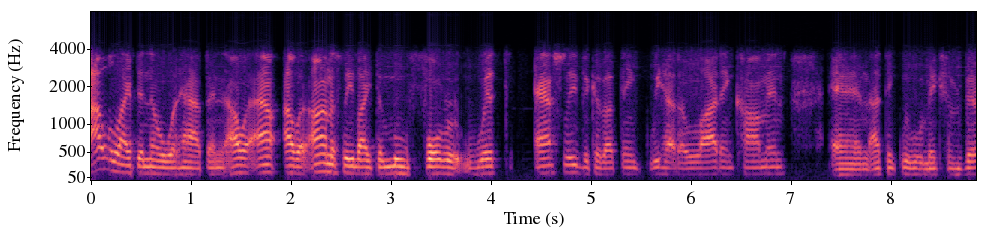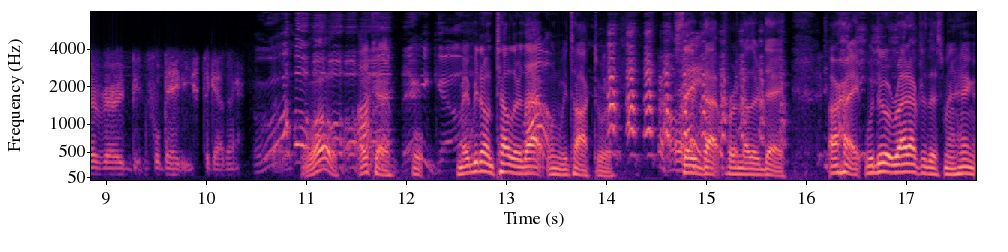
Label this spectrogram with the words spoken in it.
I would like to know what happened. I would I, I would honestly like to move forward with Ashley because I think we had a lot in common, and I think we will make some very very beautiful babies together. Whoa. Okay. There you go. Maybe don't tell her that Wow. when we talk to her. Save right. that for another day. All right. We'll do it right after this, man. Hang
